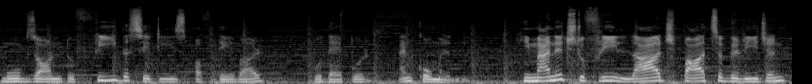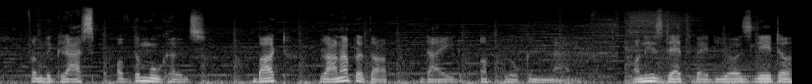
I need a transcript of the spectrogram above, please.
moves on to free the cities of Dewar, Udaipur, and Komalni. He managed to free large parts of the region from the grasp of the Mughals. But Rana Pratap died a broken man. On his deathbed years later,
